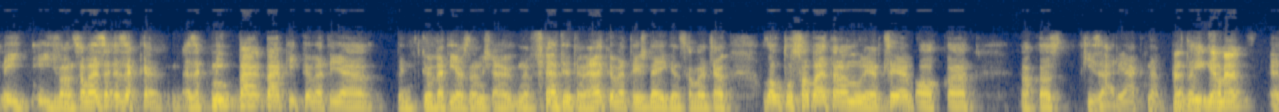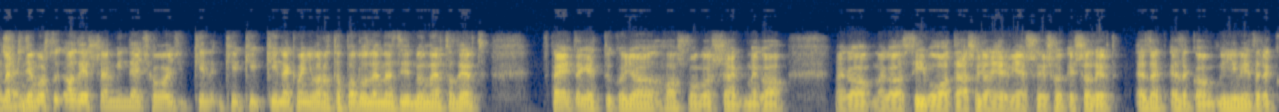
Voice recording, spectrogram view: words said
Így, így van, szóval ezek, ezek mind, bár, bárki követi el követi, az nem is el, nem feltétlenül elkövetés, de igen, szóval, ha az autó szabálytalanul ér célba, akkor, akkor azt kizárják, nem. Hát nem igen, mert, mert ugye most azért sem mindegy, hogy ki, ki, kinek mennyi maradt a padló lemezéből, mert azért fejtegettük, hogy a hasmagasság meg a, meg a, meg a szívóhatás hogyan érvényesül, és, és azért ezek, ezek a milliméterek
